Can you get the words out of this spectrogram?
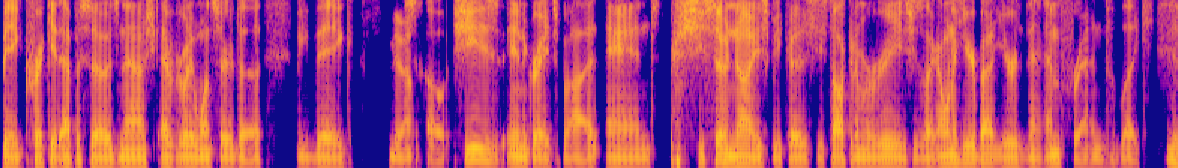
big cricket episodes now. She, everybody wants her to be big. Yeah. So she's in a great spot and she's so nice because she's talking to Marie and she's like, I want to hear about your them friend. Like, Yeah.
